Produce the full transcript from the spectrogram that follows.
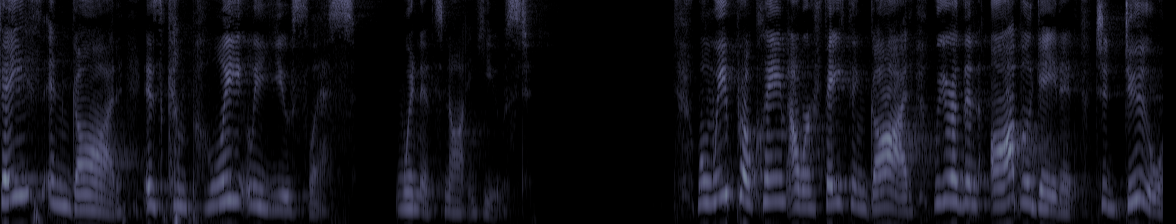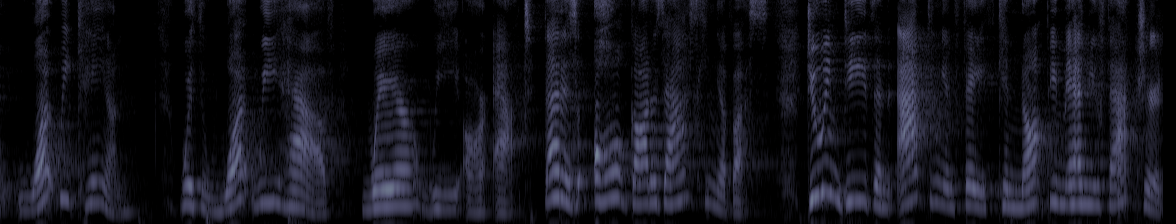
Faith in God is completely useless when it's not used. When we proclaim our faith in God, we are then obligated to do what we can with what we have where we are at. That is all God is asking of us. Doing deeds and acting in faith cannot be manufactured.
